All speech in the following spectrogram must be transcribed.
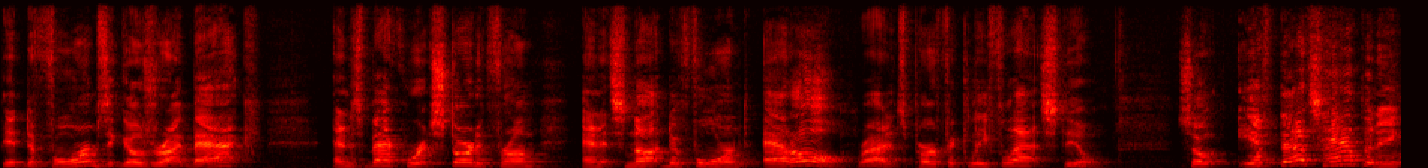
it deforms, it goes right back, and it's back where it started from, and it's not deformed at all, right? It's perfectly flat still. So if that's happening,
